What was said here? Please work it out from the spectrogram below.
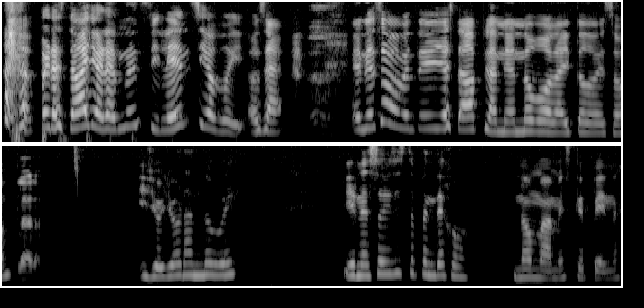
pero estaba llorando en silencio, güey. O sea, en ese momento yo ya estaba planeando boda y todo eso. Claro. Y yo llorando, güey. Y en eso dice este pendejo, no mames, qué pena.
